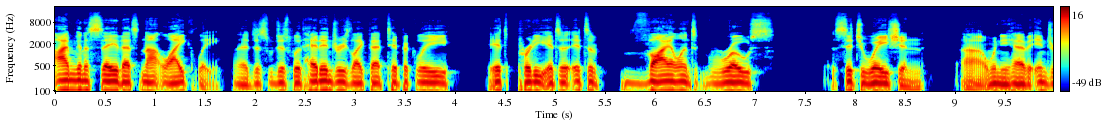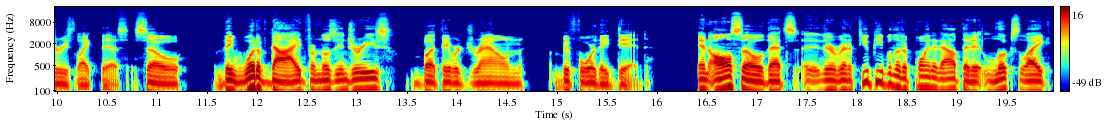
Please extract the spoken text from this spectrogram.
I'm going to say that's not likely. Uh, just just with head injuries like that typically it's pretty it's a it's a violent gross situation uh, when you have injuries like this. So they would have died from those injuries but they were drowned before they did and also that's uh, there have been a few people that have pointed out that it looks like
